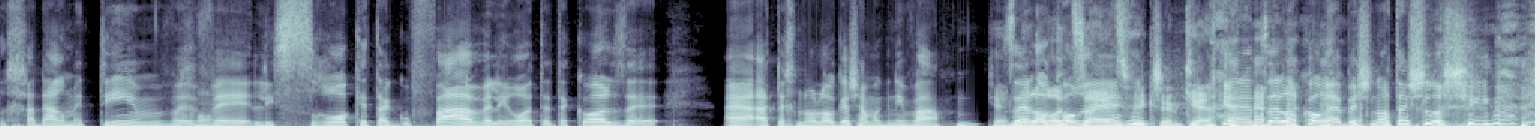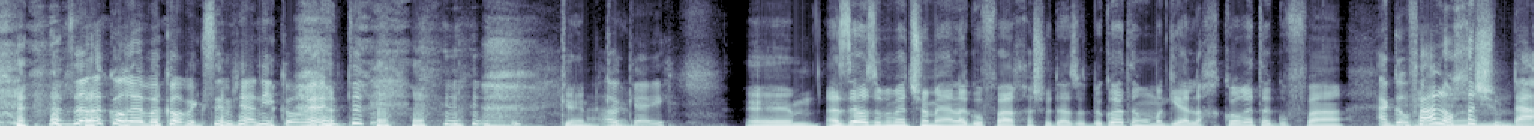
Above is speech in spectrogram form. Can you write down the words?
בחדר uh, מתים, נכון. ולסרוק את הגופה ולראות את הכל, זה... הטכנולוגיה שם מגניבה. כן, זה לא קורה. עוד science fiction, כן. כן, זה לא קורה בשנות ה-30. זה לא קורה בקומיקסים שאני קוראת. כן, כן. אוקיי. אמ, אז זהו, זה באמת שומע על הגופה החשודה הזאת. בגותם הוא מגיע לחקור את הגופה. הגופה לא אמ, חשודה.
